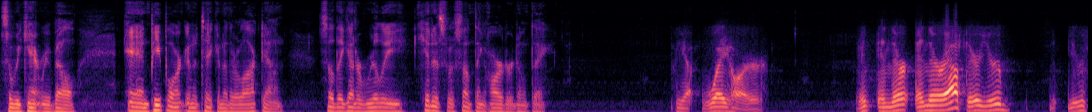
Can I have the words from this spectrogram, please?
so we can't rebel. And people aren't going to take another lockdown, so they got to really hit us with something harder, don't they? Yeah, way harder. And, and they're and they're out there. Your your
